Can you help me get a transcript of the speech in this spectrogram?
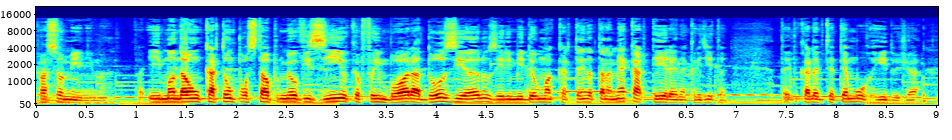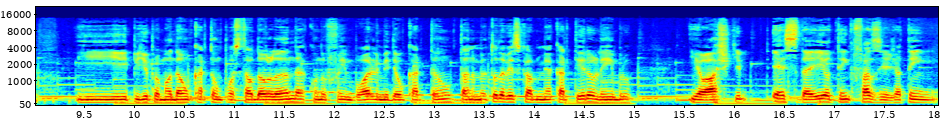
Faço a mínima. E mandar um cartão postal pro meu vizinho que eu fui embora há 12 anos, ele me deu uma cartão, ainda tá na minha carteira, ainda acredita? O cara deve ter até morrido já. E ele pediu para mandar um cartão postal da Holanda. Quando eu fui embora, ele me deu o cartão. Tá no meu, toda vez que eu abro minha carteira, eu lembro. E eu acho que esse daí eu tenho que fazer. Já tem,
